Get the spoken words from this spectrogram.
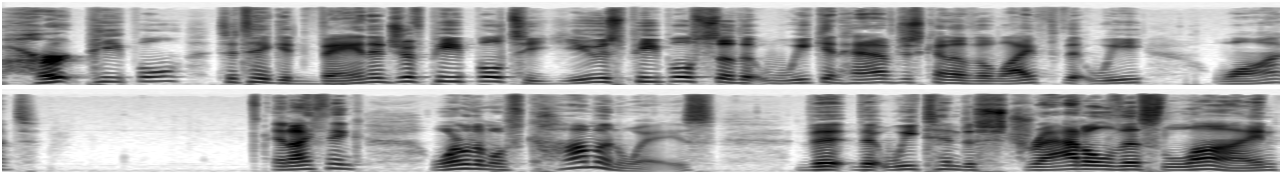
hurt people, to take advantage of people, to use people so that we can have just kind of the life that we want. And I think one of the most common ways that, that we tend to straddle this line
